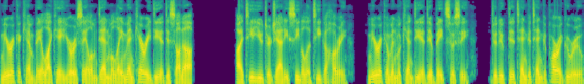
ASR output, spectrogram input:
Mirika Kembali K Yerusalem Dan Malay Menkari Dia Disana. Itu terjadi setelah tiga hari, Mirika Man Makandia di Bait Susi, Duduk di Tenga Tenga Para Guru,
